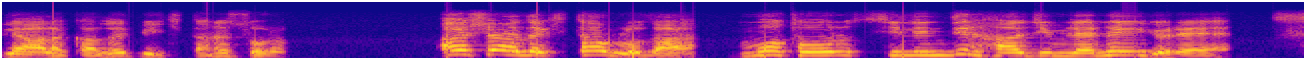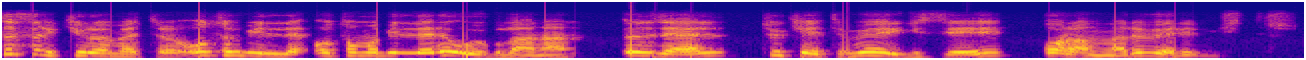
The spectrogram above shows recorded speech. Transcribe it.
ile alakalı bir iki tane soru. Aşağıdaki tabloda motor silindir hacimlerine göre 0 kilometre otomobille, otomobillere uygulanan özel tüketim vergisi oranları verilmiştir.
